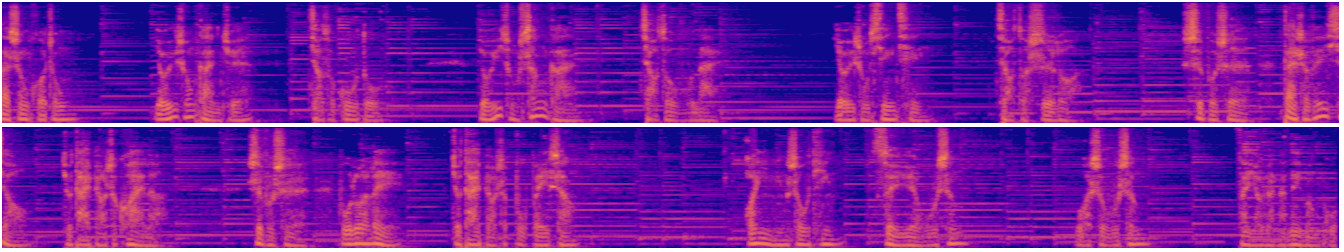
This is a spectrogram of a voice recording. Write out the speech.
在生活中，有一种感觉叫做孤独，有一种伤感叫做无奈，有一种心情叫做失落。是不是带着微笑就代表着快乐？是不是不落泪就代表着不悲伤？欢迎您收听《岁月无声》，我是无声，在遥远的内蒙古。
